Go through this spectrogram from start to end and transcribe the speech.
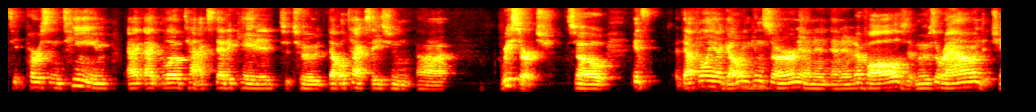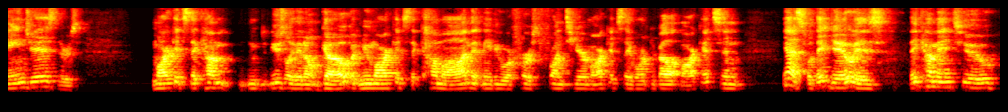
t- person team at, at, Globe Tax dedicated to, to double taxation uh, research. So it's definitely a going concern, and and it evolves. It moves around. It changes. There's markets that come usually they don't go but new markets that come on that maybe were first frontier markets they weren't developed markets and yes what they do is they come into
